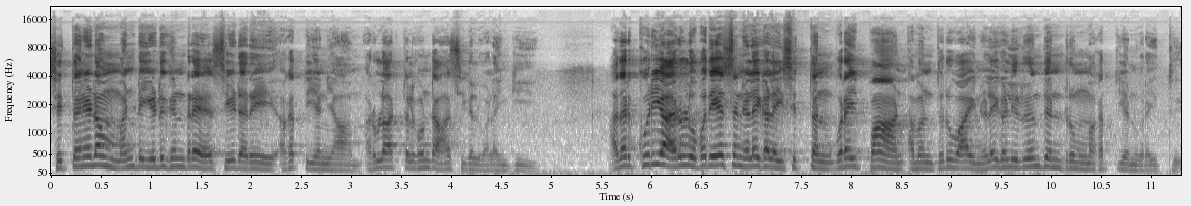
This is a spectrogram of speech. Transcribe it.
சித்தனிடம் மண்டி இடுகின்ற சீடரே அகத்தியன் யாம் அருளாற்றல் கொண்ட ஆசிகள் வழங்கி. அதற்குரிய அருள் உபதேச நிலைகளை சித்தன் உரைப்பான் அவன் திருவாய் நிலைகளிலிருந்தென்றும் மகத்தியன் உரைத்து.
